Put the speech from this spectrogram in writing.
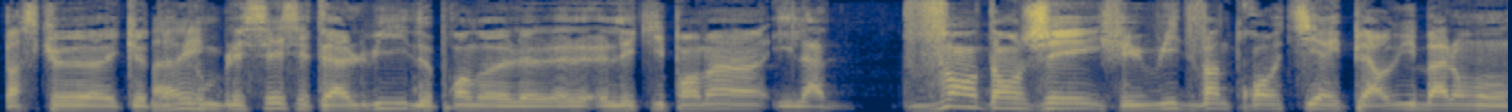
parce que avec Bah Tatum oui. blessé, c'était à lui de prendre l'équipe en main. Il a vendangé, il fait 8-23 au tir, il perd 8 ballons,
